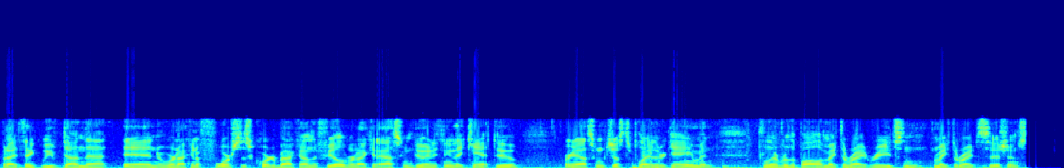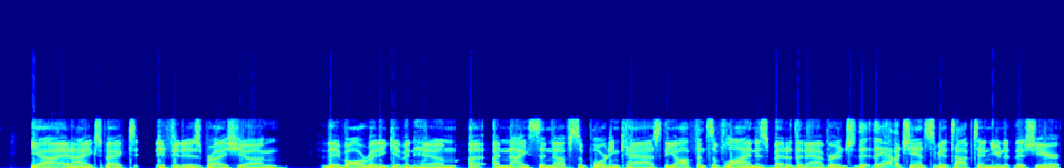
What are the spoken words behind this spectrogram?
But I think we've done that, and we're not going to force this quarterback on the field. We're not going to ask him to do anything they can't do. We're going to ask them just to play their game and deliver the ball, make the right reads, and make the right decisions. Yeah, and I expect if it is Bryce Young, they've already given him a, a nice enough supporting cast. The offensive line is better than average. They, they have a chance to be a top 10 unit this year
